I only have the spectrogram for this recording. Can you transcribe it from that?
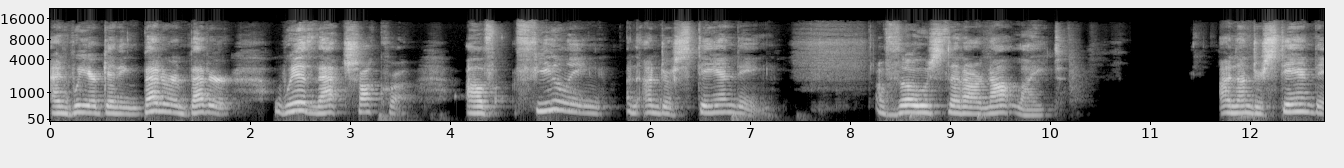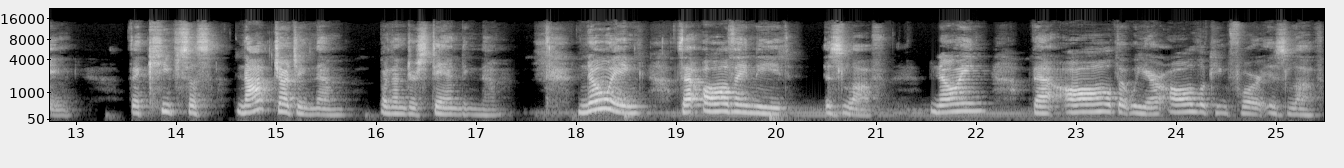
and we are getting better and better with that chakra of feeling an understanding of those that are not light, an understanding that keeps us not judging them, but understanding them, knowing that all they need is love, knowing that all that we are all looking for is love.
